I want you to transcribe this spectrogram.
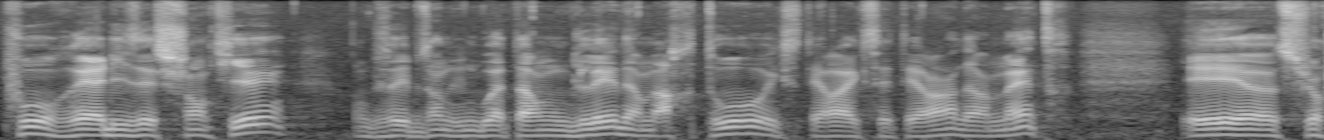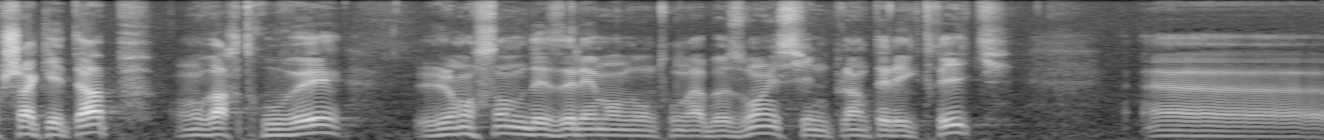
pour réaliser ce chantier. Donc vous avez besoin d'une boîte à onglets, d'un marteau, etc., etc., d'un mètre. Et euh, sur chaque étape, on va retrouver l'ensemble des éléments dont on a besoin. Ici, une plainte électrique, euh,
